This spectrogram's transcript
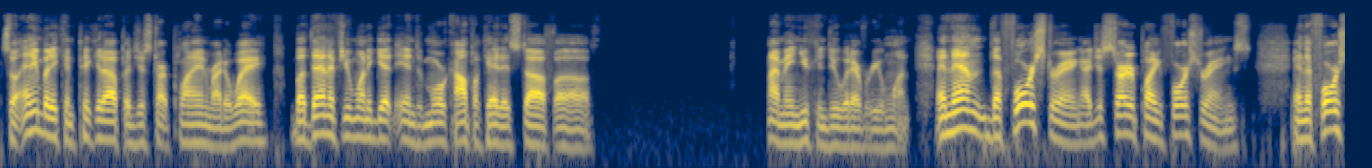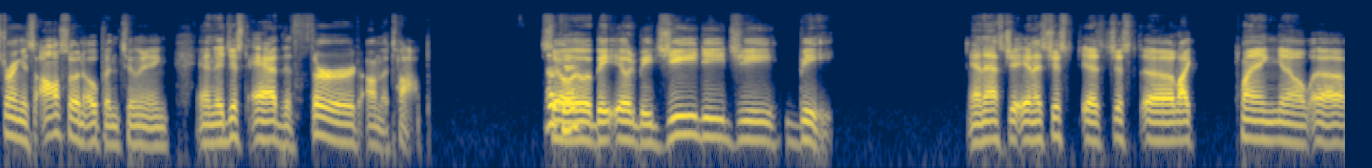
So anybody can pick it up and just start playing right away. But then if you want to get into more complicated stuff, uh, I mean, you can do whatever you want. And then the four string, I just started playing four strings, and the four string is also an open tuning, and they just add the third on the top. So okay. it would be it would be G D G B. and that's just and it's just it's just uh, like playing you know uh,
